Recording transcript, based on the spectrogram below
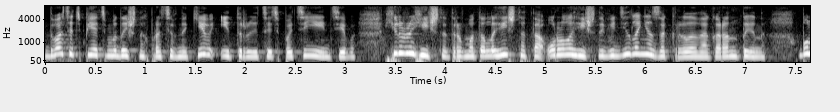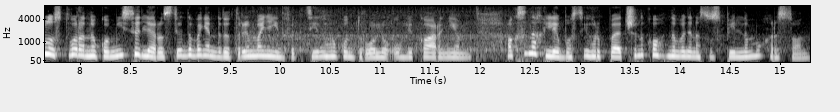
25 медичних працівників і 30 пацієнтів. Хірургічне, травматологічне та урологічне відділення закрили на карантин. Було створено комісію для розслідування недотримання інфекційного контролю у лікарні. Оксана Хлєбус, Ігор Петченко. Новини на Суспільному. Херсон.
